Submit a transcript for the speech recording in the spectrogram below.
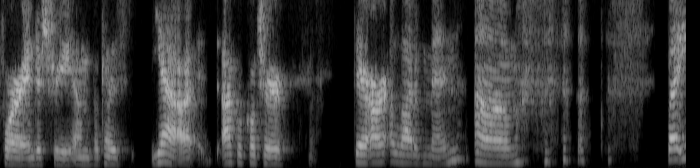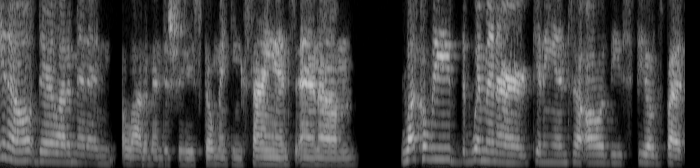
for our industry. Um, because, yeah, aquaculture, there are a lot of men. Um, but you know there are a lot of men in a lot of industries filmmaking science and um, luckily the women are getting into all of these fields but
